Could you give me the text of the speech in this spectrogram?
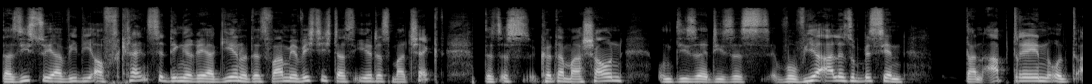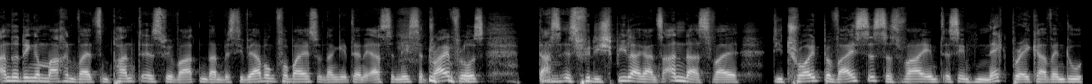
da siehst du ja, wie die auf kleinste Dinge reagieren. Und das war mir wichtig, dass ihr das mal checkt. Das ist, könnt ihr mal schauen. Und diese, dieses, wo wir alle so ein bisschen dann abdrehen und andere Dinge machen, weil es ein Punt ist. Wir warten dann, bis die Werbung vorbei ist und dann geht der erste nächste Drive los. Das mhm. ist für die Spieler ganz anders, weil Detroit beweist es, das war eben, ist eben ein Neckbreaker, wenn du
